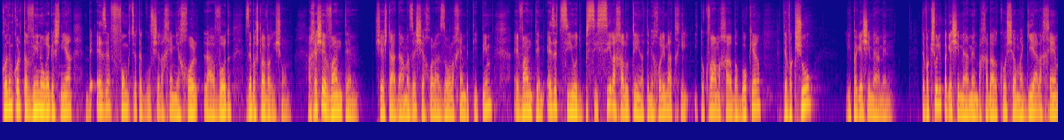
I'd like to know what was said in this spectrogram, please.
קודם כל תבינו רגע שנייה באיזה פונקציות הגוף שלכם יכול לעבוד, זה בשלב הראשון. אחרי שהבנתם שיש את האדם הזה שיכול לעזור לכם בטיפים. הבנתם איזה ציוד בסיסי לחלוטין אתם יכולים להתחיל איתו כבר מחר בבוקר, תבקשו להיפגש עם מאמן. תבקשו להיפגש עם מאמן בחדר כושר, מגיע לכם,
